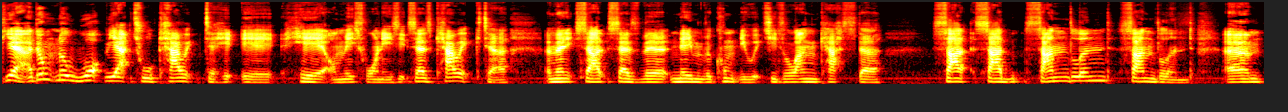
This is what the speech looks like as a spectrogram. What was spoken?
yeah, I don't know what the actual character here on this one is. It says character, and then it says the name of the company, which is Lancaster Sad, Sad, Sandland? Sandland. Um,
